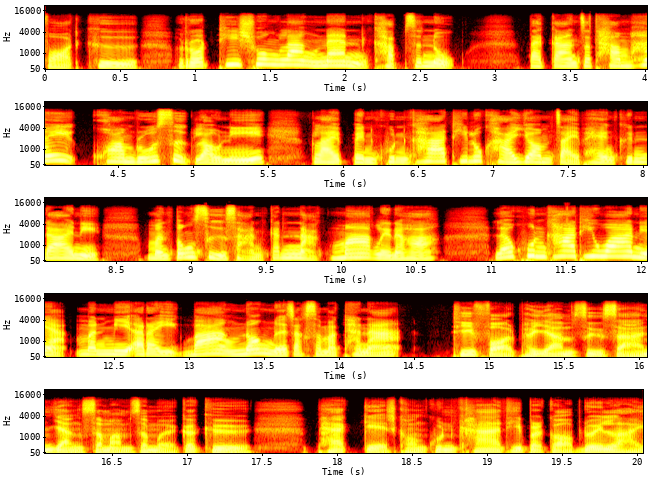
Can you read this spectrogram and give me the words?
ฟอร์ดคือ รถที่ช่วงล่างแน่นขับสนุก แต่การจะทำให้ความรู้สึกเหล่านี้ กลายเป็นคุณค่าที่ลูกค้ายอมจ่ายแพงขึ้นได้นี่ มันต้องสื่อสารกันหนักมากเลยนะคะ แล้วคุณค่าที่ว่าเนี่ยมันมีอะไรอีกบ้างนอกเหนือจากสมรรถนะที่ Ford พยายามสื่อสารอย่างสม่ำเสมอก็คือแพ็กเกจของคุณค่าที่ประกอบด้วยหลาย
